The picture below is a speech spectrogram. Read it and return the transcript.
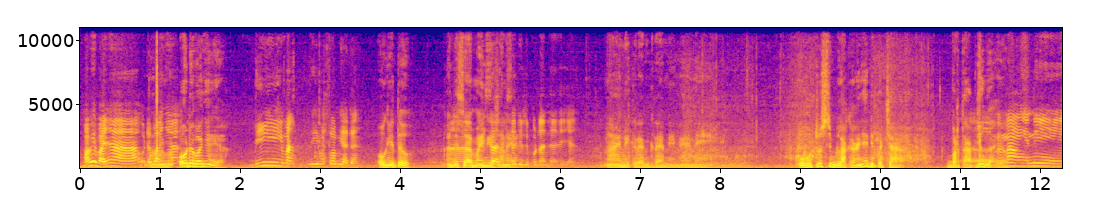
Mami banyak, udah banyak. Oh, udah banyak ya? Di Mas di Mas Tommy ada. Oh gitu. Nanti Nah, saya main ke sana Bisa ya. diliput nanti ya. Nah, ini keren-keren ini nih. Oh, terus di belakangnya dipecah bertahap juga ya? Memang ini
